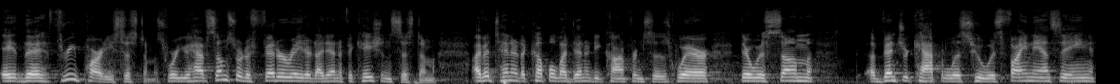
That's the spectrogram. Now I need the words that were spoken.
a, the three party systems, where you have some sort of federated identification system. I've attended a couple identity conferences where there was some uh, venture capitalist who was financing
